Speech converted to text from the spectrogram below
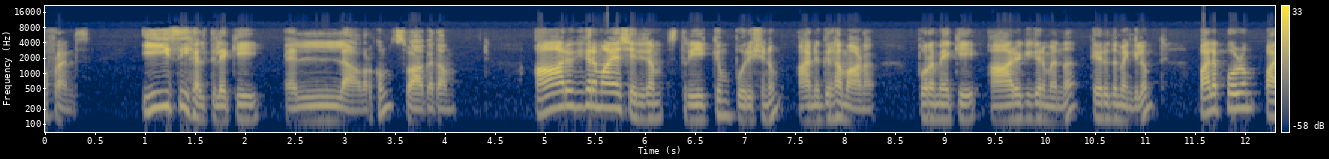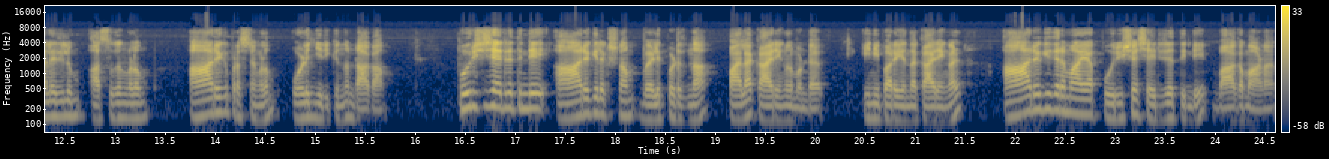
ഫ്രണ്ട്സ് ഈസി ഹെൽത്തിലേക്ക് എല്ലാവർക്കും സ്വാഗതം. ആരോഗ്യകരമായ ശരീരം സ്ത്രീക്കും പുരുഷനും അനുഗ്രഹമാണ്. പുറമേക്ക് ആരോഗ്യകരമെന്ന് കരുതുമെങ്കിലും പലപ്പോഴും പലരിലും അസുഖങ്ങളും ആരോഗ്യ പ്രശ്നങ്ങളും ഒളിഞ്ഞിരിക്കുന്നുണ്ടാകാം. പുരുഷ ശരീരത്തിന്റെ ആരോഗ്യ ലക്ഷണം വെളിപ്പെടുത്തുന്ന പല കാര്യങ്ങളുമുണ്ട്. ഇനി പറയുന്ന കാര്യങ്ങൾ ആരോഗ്യകരമായ പുരുഷ ശരീരത്തിന്റെ ഭാഗമാണ്.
